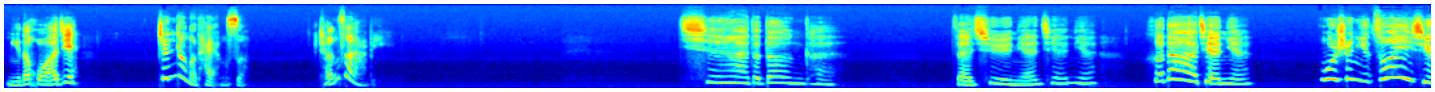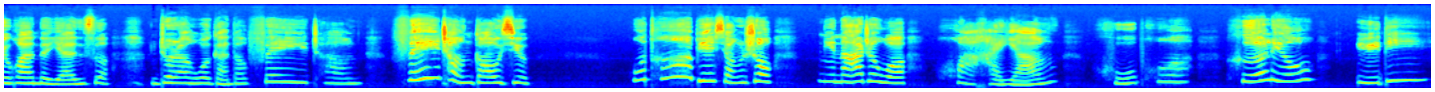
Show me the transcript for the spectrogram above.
你的伙计，真正的太阳色，橙色蜡笔。亲爱的邓肯，在去年、前年和大前年，我是你最喜欢的颜色，这让我感到非常非常高兴。我特别享受你拿着我画海洋、湖泊。河流、雨滴、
